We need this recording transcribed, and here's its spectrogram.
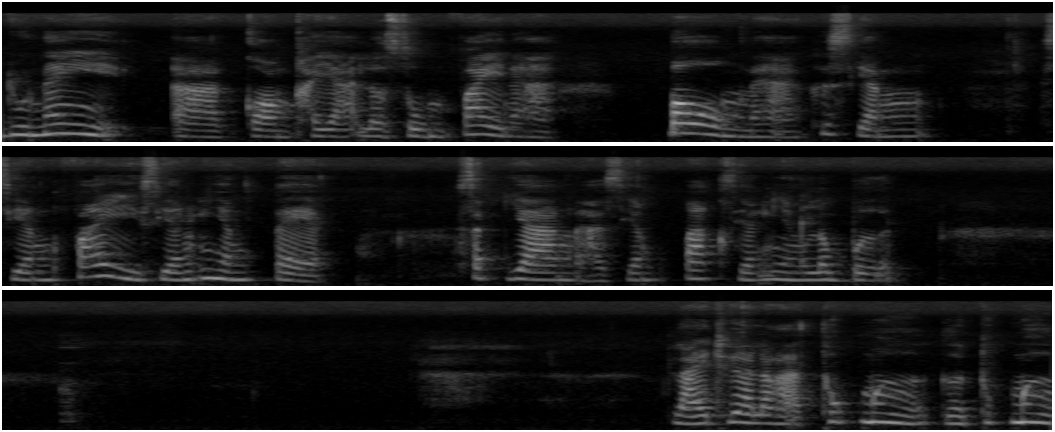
อยู่ใน กองขยะแล้วสุมไฟนะคะโป้งนะคะคือเสียงเสียงไฟเสียงอีหยังแตกสักอย่างนะคะเสียงปักเสียงอีหยังระเบิด หลายเทื่อแล้วค่ะ ทุกมือเกิดทุกมือ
